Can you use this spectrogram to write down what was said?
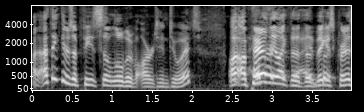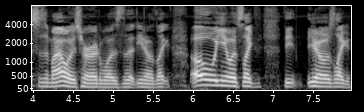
I, I think there's a piece, a little bit of art into it. Uh, apparently, like the, the biggest criticism I always heard was that you know, like oh, you know, it's like the you know, it's like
